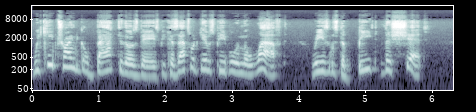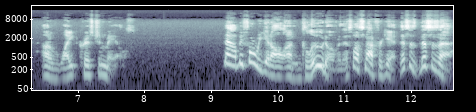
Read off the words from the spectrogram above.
we keep trying to go back to those days because that's what gives people in the left reasons to beat the shit out of white Christian males. Now, before we get all unglued over this, let's not forget this is this is a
